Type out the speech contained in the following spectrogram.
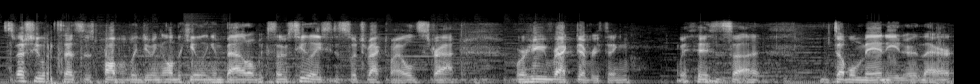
Especially when Sets is probably doing all the healing in battle, because I was too lazy to switch back to my old strat, where he wrecked everything with his uh, double man-eater there.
